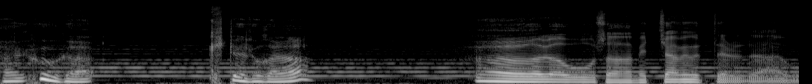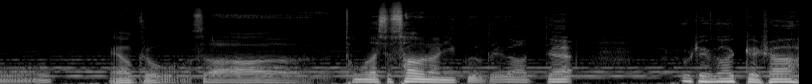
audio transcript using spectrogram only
台風が来てるのかな？ああ、もうさ、めっちゃ雨降ってるな、もう。いや、今日さ、友達とサウナに行く予定があって、予定があってさ、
